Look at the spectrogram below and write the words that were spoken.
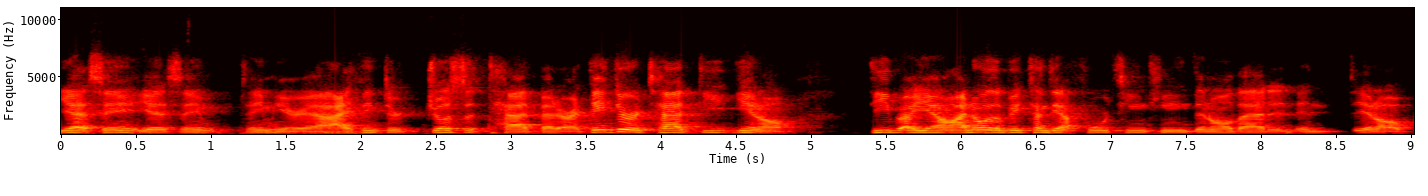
Yeah, same. Yeah, same. Same here. Yeah, I think they're just a tad better. I think they're a tad deep. You know, deep. Uh, you know, I know the Big Ten's got 14 teams and all that, and, and you know,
